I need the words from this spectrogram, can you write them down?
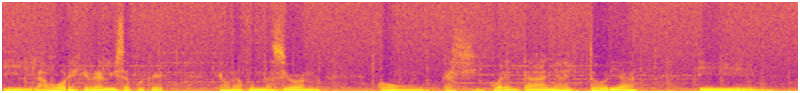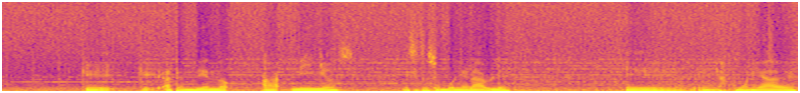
y labores que realiza, porque es una fundación con casi 40 años de historia y que, atendiendo a niños en situación vulnerable eh, en las comunidades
